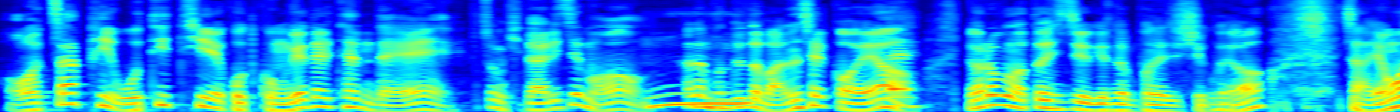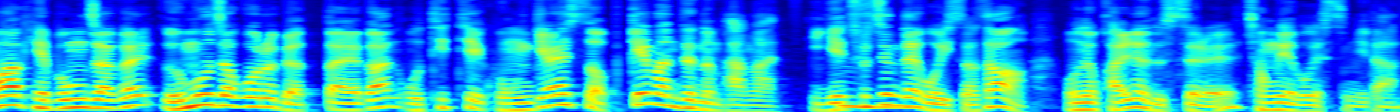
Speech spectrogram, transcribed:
어차피 OTT에 곧 공개될 텐데 좀 기다리지 뭐 음. 하는 분들도 많으실 거예요. 네. 여러분 어떠신지 의견 좀 보내주시고요. 자, 영화 개봉작을 의무적으로 몇 달간 OTT에 공개할 수 없게 만드는 방안 이게 추진되고 있어서 오늘 관련 뉴스를 정리해 보겠습니다.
